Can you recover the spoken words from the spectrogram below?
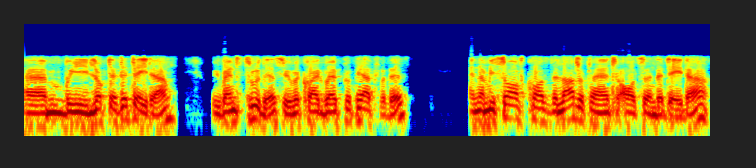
um, we looked at the data. We went through this. We were quite well prepared for this. And then we saw, of course, the larger planet also in the data.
